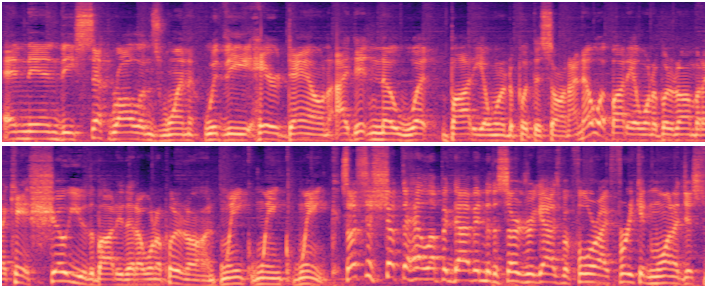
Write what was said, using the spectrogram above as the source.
and then the Seth Rollins one with the hair down. I didn't know what body I wanted to put this on. I know what body I want to put it on, but I can't show you the body that I want to put it on. Wink, wink, wink. So let's just shut the hell up and dive into the surgery, guys, before I freaking want to just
